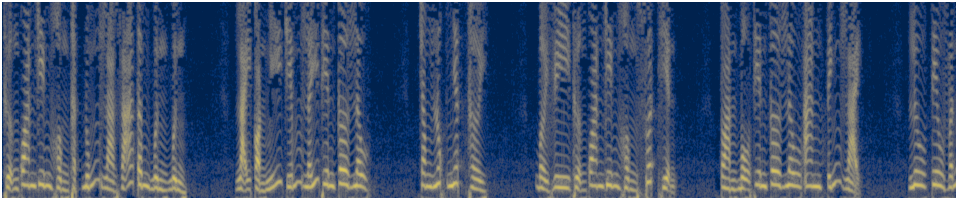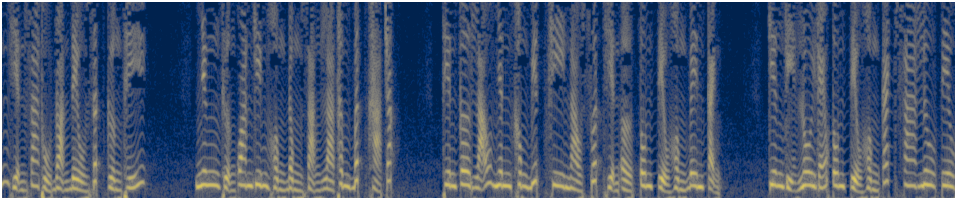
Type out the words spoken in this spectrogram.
thượng quan kim hồng thật đúng là giã tâm bừng bừng, lại còn nghĩ chiếm lấy thiên cơ lâu. trong lúc nhất thời, bởi vì thượng quan kim hồng xuất hiện, toàn bộ thiên cơ lâu an tính lại, lưu tiêu vẫn hiện ra thủ đoạn đều rất cường thế. nhưng thượng quan kim hồng đồng dạng là thâm bất khả chắc. thiên cơ lão nhân không biết khi nào xuất hiện ở tôn tiểu hồng bên cạnh. kiêng kỵ lôi kéo tôn tiểu hồng cách xa lưu tiêu.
